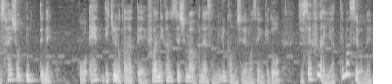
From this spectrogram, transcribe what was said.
最初「うん」ってねこうえできるのかなって不安に感じてしまう花屋さんもいるかもしれませんけど実際普段やってますよね。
